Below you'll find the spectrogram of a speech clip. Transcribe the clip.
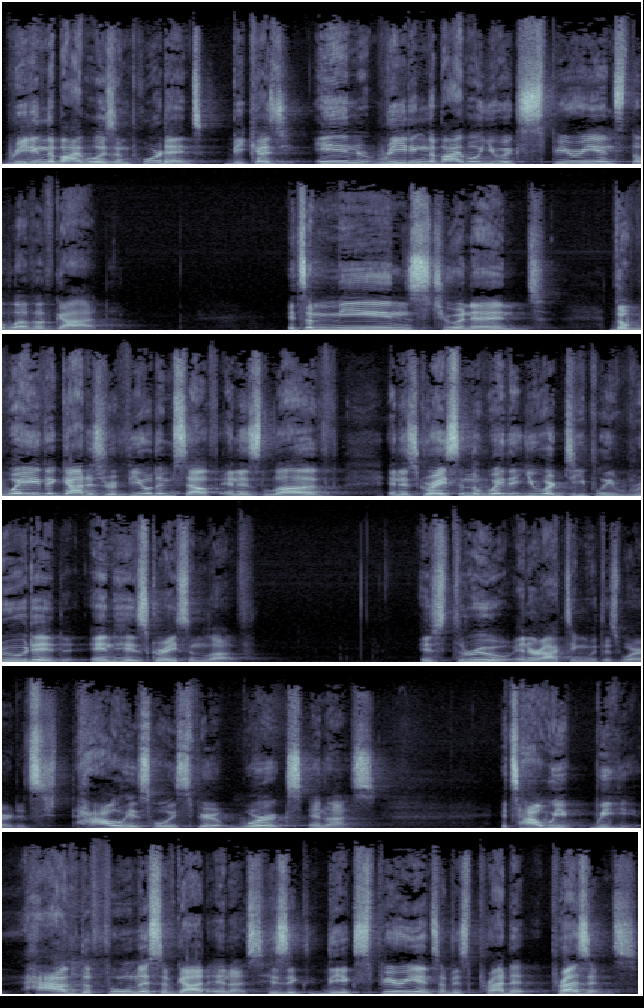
Reading the Bible is important because in reading the Bible, you experience the love of God. It's a means to an end. The way that God has revealed himself and his love and His grace and the way that you are deeply rooted in His grace and love is through interacting with His Word. It's how His Holy Spirit works in us. It's how we, we have the fullness of God in us, his, the experience of His presence.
